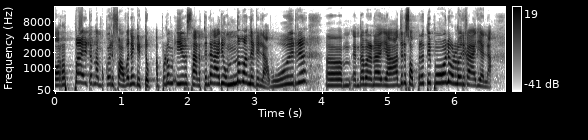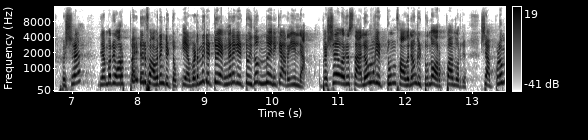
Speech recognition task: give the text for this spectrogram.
ഉറപ്പായിട്ട് നമുക്കൊരു ഭവനം കിട്ടും. അപ്പോഴും ഈ സ്ഥലത്തിന്റെ കാര്യം ഒന്നും വന്നിട്ടില്ല. ഒരു എന്താ പറയുക യാതൊരു സ്വപ്നത്തിൽ പോലും ഒരു കാര്യമല്ല. പക്ഷേ ഞാൻ പറഞ്ഞു ഉറപ്പായിട്ട് ഒരു ഭവനം കിട്ടും. എവിടെ നിന്ന് കിട്ടും എങ്ങനെ കിട്ടും ഇതൊന്നും എനിക്കറിയില്ല. പക്ഷേ ഒരു സ്ഥലവും കിട്ടും ഭവനവും കിട്ടും എന്ന് ഉറപ്പാന്ന് പറഞ്ഞു. പക്ഷെ അപ്പോഴും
